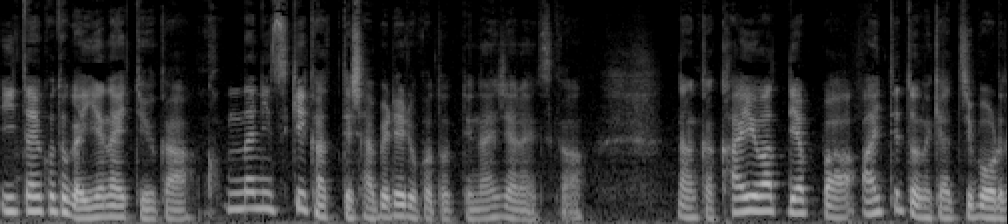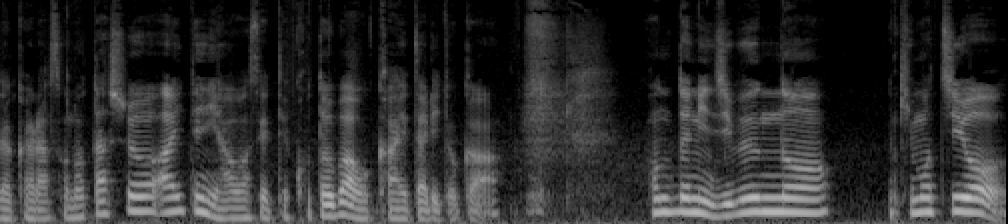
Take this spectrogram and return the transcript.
言いたいことが言えないっていうかこんなに好き勝手喋れることってないじゃないですか。なんか会話ってやっぱ相手とのキャッチボールだからその多少相手に合わせて言葉を変えたりとか本当に自分の気持ちを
